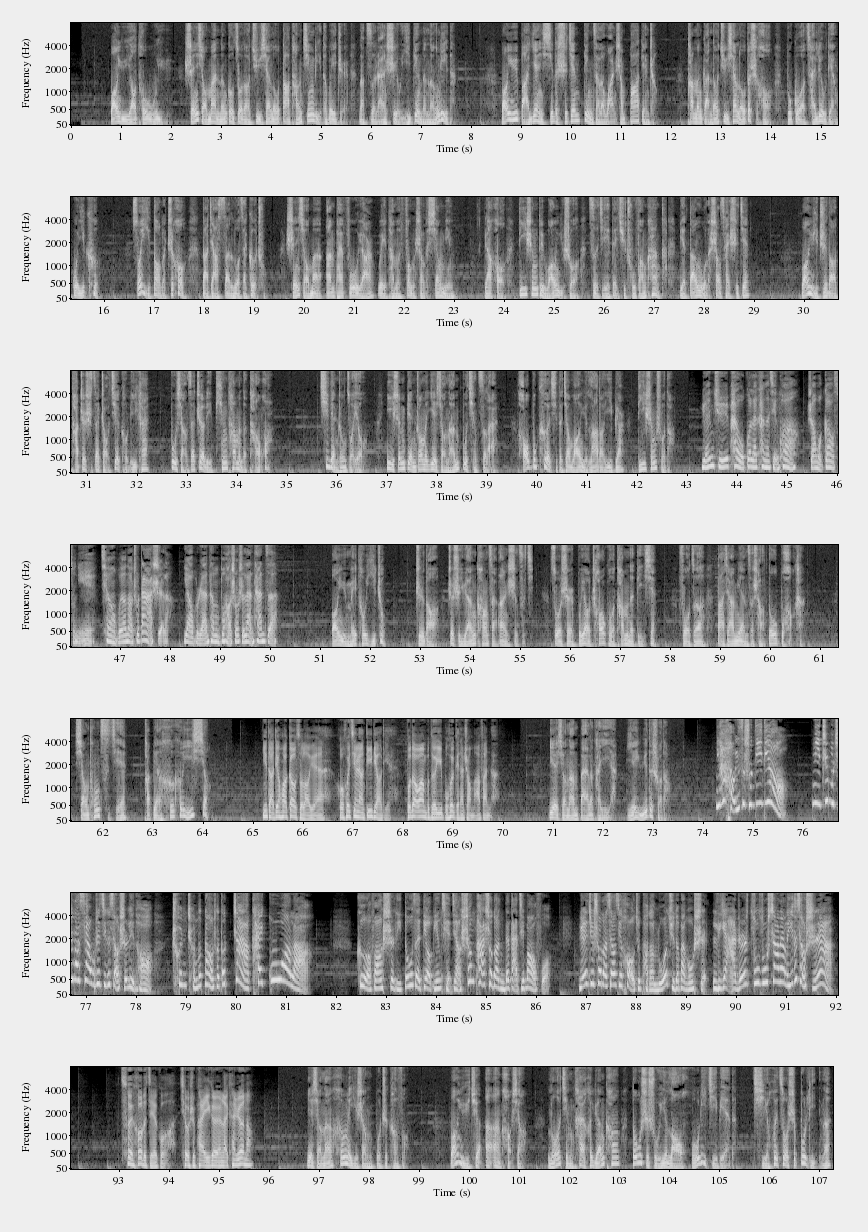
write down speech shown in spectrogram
王宇摇头无语。沈小曼能够做到聚贤楼大堂经理的位置，那自然是有一定的能力的。王宇把宴席的时间定在了晚上八点整。他们赶到聚仙楼的时候，不过才六点过一刻，所以到了之后，大家散落在各处。沈小曼安排服务员为他们奉上了香茗，然后低声对王宇说：“自己得去厨房看看，别耽误了上菜时间。”王宇知道他这是在找借口离开，不想在这里听他们的谈话。七点钟左右，一身便装的叶小楠不请自来，毫不客气地将王宇拉到一边。低声说道：“原局派我过来看看情况，让我告诉你，千万不要闹出大事了，要不然他们不好收拾烂摊子。”王宇眉头一皱，知道这是袁康在暗示自己做事不要超过他们的底线，否则大家面子上都不好看。想通此节，他便呵呵一笑：“你打电话告诉老袁，我会尽量低调点，不到万不得已不会给他找麻烦的。”叶小楠白了他一眼，揶揄的说道：“你还好意思说低调？你知不知道下午这几个小时里头，春城的道上都炸开锅了，各方势力都在调兵遣将，生怕受到你的打击报复。袁局收到消息后，就跑到罗局的办公室，俩人足足商量了一个小时啊。最后的结果就是派一个人来看热闹。”叶小楠哼了一声，不置可否。王宇却暗暗好笑，罗景泰和袁康都是属于老狐狸级别的，岂会坐视不理呢？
